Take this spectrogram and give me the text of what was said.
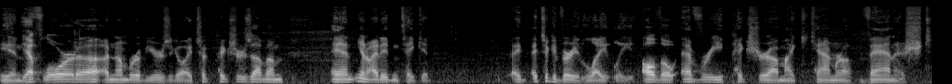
in Yep. Florida a number of years ago. I took pictures of him, and you know, I didn't take it. I, I took it very lightly. Although every picture on my camera vanished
